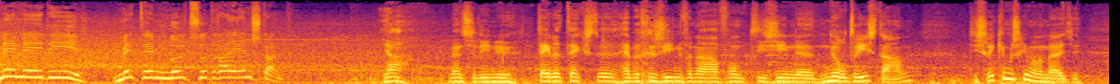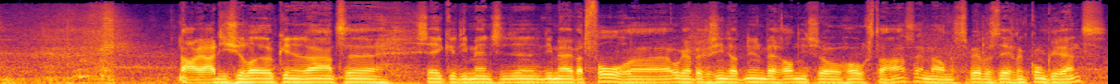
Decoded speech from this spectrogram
Nemedi mit dem 0 zu 3 Endstand. Ja, mensen die nu teleteksten hebben gezien vanavond, die zien eh, 0-3 staan. Die schrikken misschien wel een beetje. Nou ja, die zullen ook inderdaad, eh, zeker die mensen eh, die mij wat volgen... eh, ook hebben gezien dat Nürnberg al niet zo hoog staat. En dan spelen ze tegen een concurrent.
